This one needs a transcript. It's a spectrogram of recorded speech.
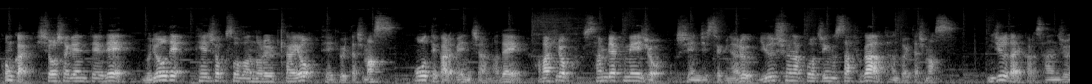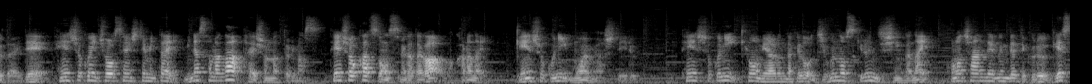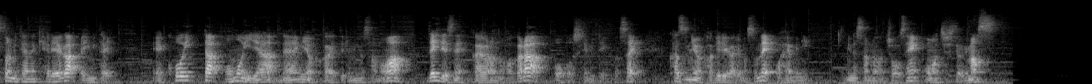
今回視聴者限定で無料で転職相談に乗れる機会を提供いたします。大手からベンチャーまで幅広く300名以上支援実績のある優秀なコーチングスタッフが担当いたします20代から30代で転職に挑戦してみたい皆様が対象になっております。転職活動の進め方がわからない。現職にモヤモヤしている。転職に興味あるんだけど自分のスキルに自信がない。このチャンネルに出てくるゲストみたいなキャリアが歩みたい。えこういった思いや悩みを抱えている皆様は、ぜひですね、概要欄の方から応募してみてください。数には限りがありますので、お早めに皆様の挑戦お待ちしております。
